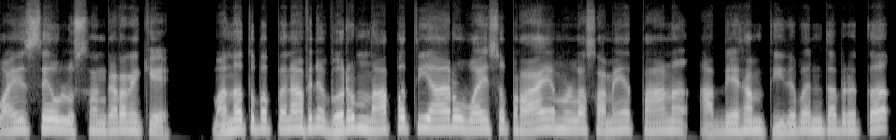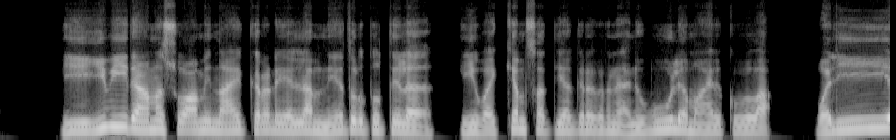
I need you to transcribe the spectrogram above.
വയസ്സേ ഉള്ളൂ സംഘടനയ്ക്ക്. മന്നത്ത് പത്മനാഭന് വെറും നാൽപ്പത്തിയാറ് വയസ്സ് പ്രായമുള്ള സമയത്താണ് അദ്ദേഹം തിരുവനന്തപുരത്ത് ഈ ഇ വി രാമസ്വാമി നായ്ക്കരുടെ എല്ലാം നേതൃത്വത്തിൽ ഈ വൈക്കം സത്യാഗ്രഹത്തിന് അനുകൂലമായിട്ടുള്ള വലിയ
